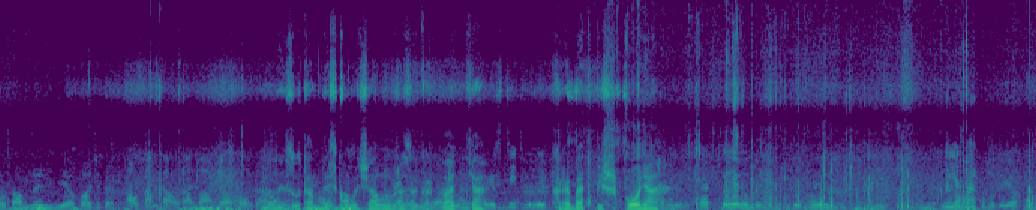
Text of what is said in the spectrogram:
От там же є, бачите? А, отам та, отам та. Внизу там десь колочало вже Закарпаття, хребет пішконя. Так, стоїмо до, до знизу. Я зверху буду, я хочу.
